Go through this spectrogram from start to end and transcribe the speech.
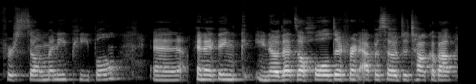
for so many people. And and I think, you know, that's a whole different episode to talk about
